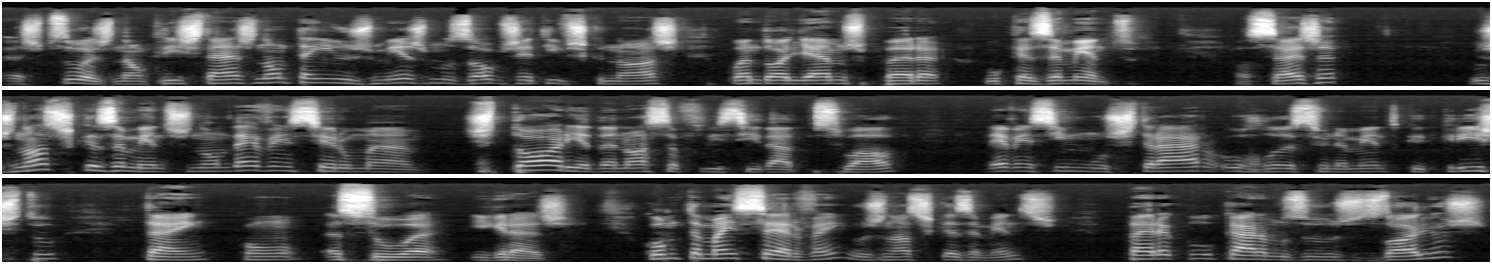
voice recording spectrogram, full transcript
as pessoas não cristãs não têm os mesmos objetivos que nós quando olhamos para o casamento. Ou seja, os nossos casamentos não devem ser uma história da nossa felicidade pessoal, devem sim mostrar o relacionamento que Cristo tem com a sua igreja. Como também servem os nossos casamentos para colocarmos os olhos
